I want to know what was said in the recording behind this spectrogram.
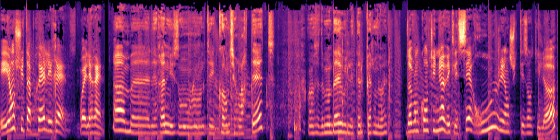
Et ensuite après les rennes. Ouais, les rennes. Ah, ben, les rennes, ils ont des cornes sur leur tête. On se demandait où il était le Père Noël. Nous avons continué avec les cerfs rouges et ensuite les antilopes.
